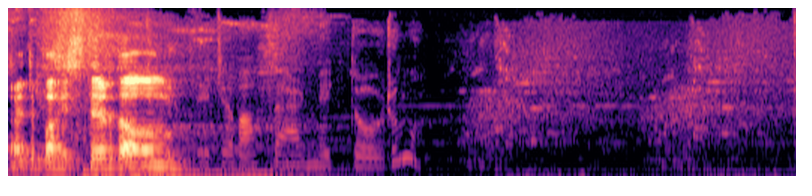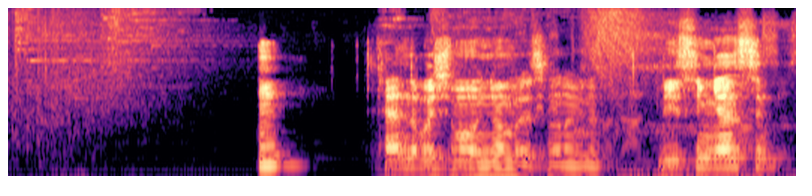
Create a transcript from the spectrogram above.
Hadi bahisleri de alalım. Hı. Kendi başıma oynuyorum resmen oyunu. Lee Sin gelsin.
